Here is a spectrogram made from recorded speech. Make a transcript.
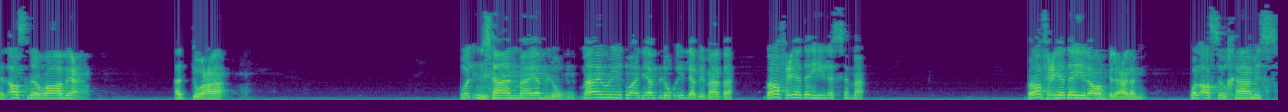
الأصل الرابع الدعاء. والإنسان ما يبلغ ما يريد أن يبلغ إلا بماذا؟ برفع يديه إلى السماء. برفع يديه إلى رب العالمين. والأصل الخامس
